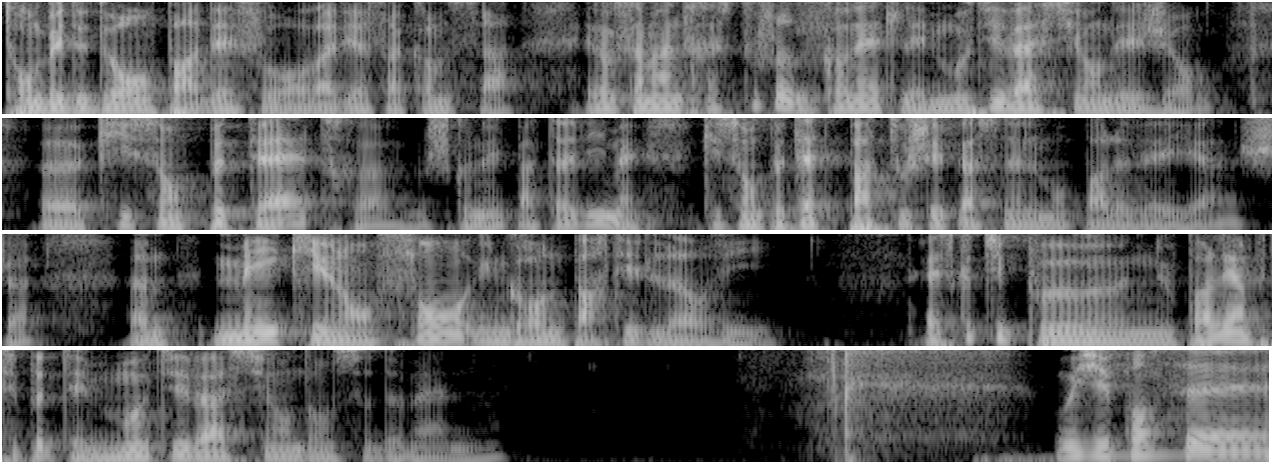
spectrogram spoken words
tomber dedans par défaut, on va dire ça comme ça. Et donc ça m'intéresse toujours de connaître les motivations des gens euh, qui sont peut-être, je connais pas ta vie, mais qui sont peut-être pas touchés personnellement par le VIH, euh, mais qui en font une grande partie de leur vie. Est-ce que tu peux nous parler un petit peu de tes motivations dans ce domaine? Oui, je pense que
